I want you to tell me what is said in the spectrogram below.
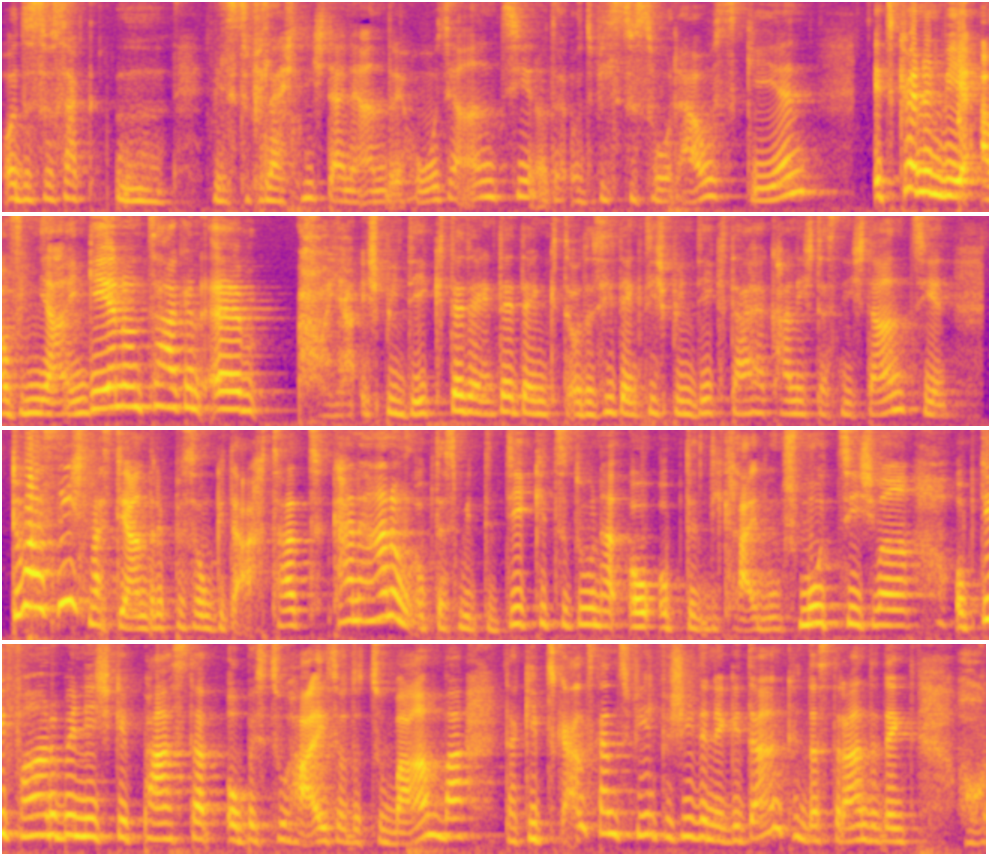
oder so sagt, hm, willst du vielleicht nicht eine andere Hose anziehen oder, oder willst du so rausgehen? Jetzt können wir auf ihn eingehen und sagen, ähm, oh ja, ich bin dick, der, der, denkt, oder sie denkt, ich bin dick, daher kann ich das nicht anziehen. Du weißt nicht, was die andere Person gedacht hat. Keine Ahnung, ob das mit der Dicke zu tun hat, ob die Kleidung schmutzig war, ob die Farbe nicht gepasst hat, ob es zu heiß oder zu warm war. Da gibt es ganz, ganz viele verschiedene Gedanken, dass der andere denkt, oh,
